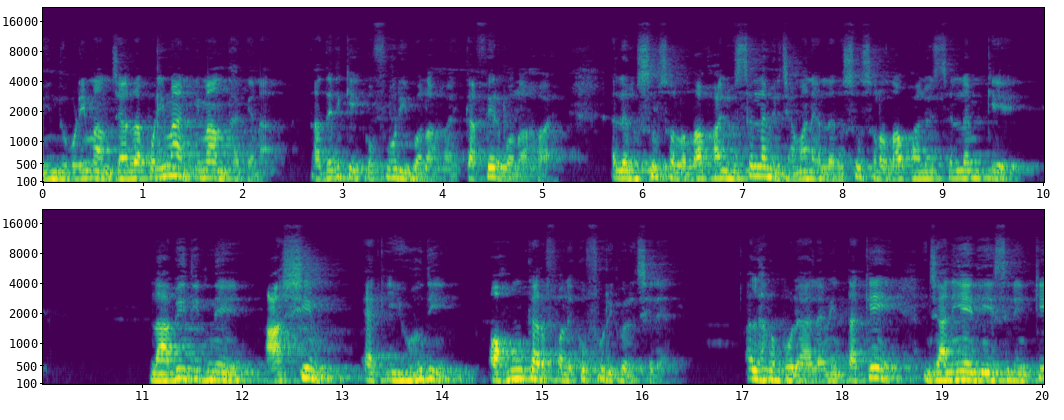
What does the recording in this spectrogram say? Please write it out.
বিন্দু পরিমাণ, যারা পরিমাণ ইমান থাকে না। তাদেরকে কুফুরি বলা হয়, কাফের বলা হয়। আল্লাহ রসুল সাল্লাহ আলুসাল্লামের জামানে আল্লাহ রসুল সাল্লাহ আলুসাল্লামকে লাবিদ ইবনে আসিম এক ইহুদি অহংকার ফলে কুফুরি করেছিলেন। আল্লাহ রব্বুল আলমিন তাকে জানিয়ে দিয়েছিলেন, কে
